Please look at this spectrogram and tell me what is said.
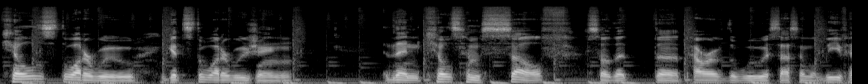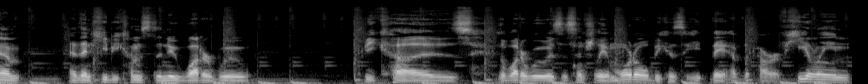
kills the Water Wu, gets the Water Wu Jing, then kills himself so that the power of the Wu assassin will leave him, and then he becomes the new Water Wu because the Water Wu is essentially immortal because he, they have the power of healing,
